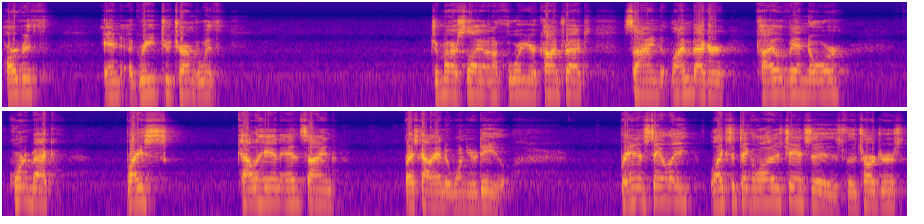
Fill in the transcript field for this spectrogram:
Horvath, and agreed to terms with Jamar Slay on a four year contract, signed linebacker Kyle Van Noy cornerback Bryce Callahan and signed Bryce Callahan to a one year deal. Brandon Staley likes to take a lot of chances for the Chargers.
